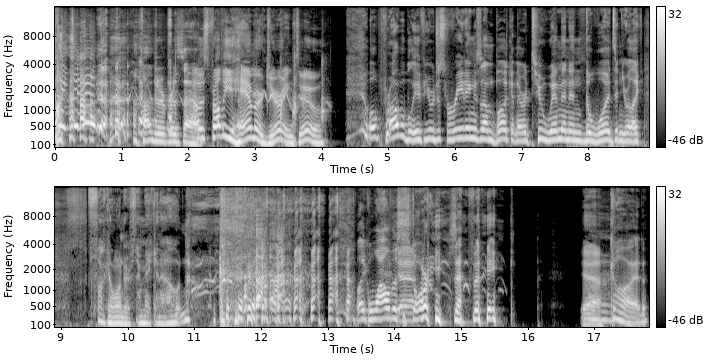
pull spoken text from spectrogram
I did. Hundred percent. I was probably hammered during, too. Well, probably if you were just reading some book and there were two women in the woods and you were like, fuck, I wonder if they're making out. like while the story is happening. Yeah. God.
